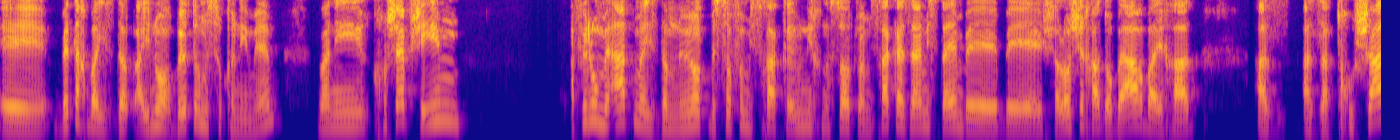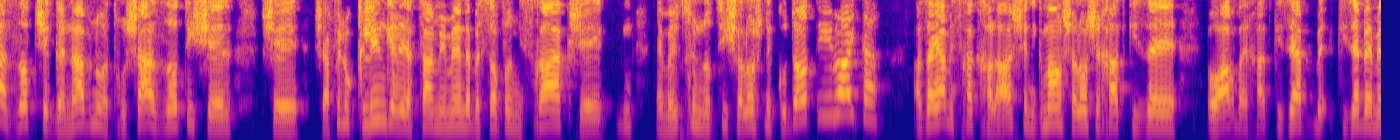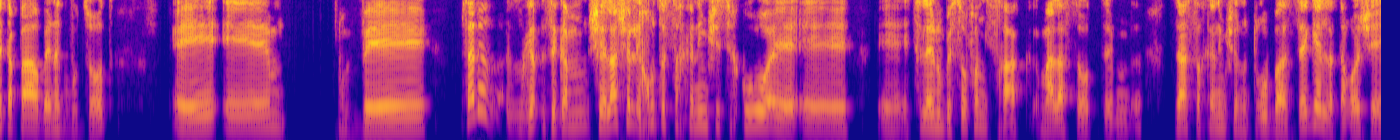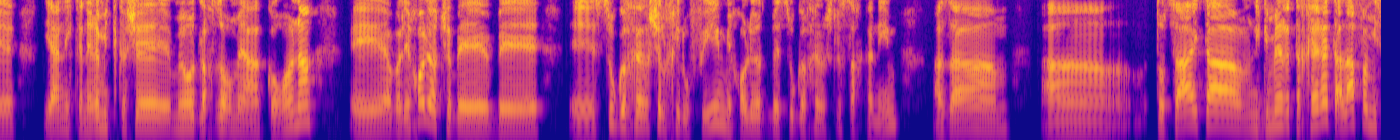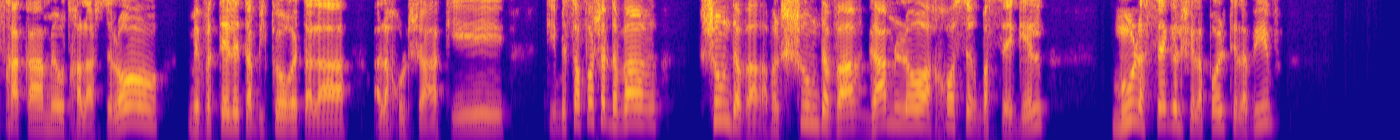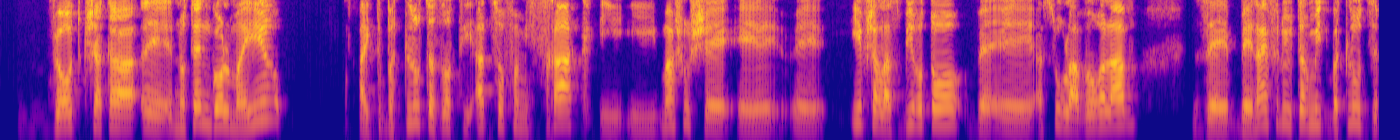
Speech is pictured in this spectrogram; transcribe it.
אה, בטח בהזד... היינו הרבה יותר מסוכנים מהם, ואני חושב שאם אפילו מעט מההזדמנויות בסוף המשחק היו נכנסות, והמשחק הזה היה מסתיים ב-3-1 או ב-4-1, אז, אז התחושה הזאת שגנבנו, התחושה הזאת של, ש, שאפילו קלינגר יצא ממנה בסוף המשחק, שהם היו צריכים להוציא שלוש נקודות, היא לא הייתה. אז היה משחק חלש שנגמר 3-1 כי זה, או 4-1 כי זה, כי זה באמת הפער בין הקבוצות. אה, אה, ובסדר, זה גם שאלה של איכות השחקנים ששיחקו אה, אצלנו בסוף המשחק, מה לעשות, זה השחקנים שנותרו בסגל, אתה רואה שיאני כנראה מתקשה מאוד לחזור מהקורונה, אבל יכול להיות שבסוג אחר של חילופים, יכול להיות בסוג אחר של שחקנים, אז התוצאה הייתה נגמרת אחרת על אף המשחק המאוד חלש. זה לא מבטל את הביקורת על, ה, על החולשה, כי, כי בסופו של דבר שום דבר, אבל שום דבר, גם לא החוסר בסגל, מול הסגל של הפועל תל אביב, ועוד כשאתה אה, נותן גול מהיר, ההתבטלות הזאת עד סוף המשחק היא, היא משהו שאי אה, אה, אפשר להסביר אותו ואסור לעבור עליו. זה בעיניי אפילו יותר מהתבטלות, זה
